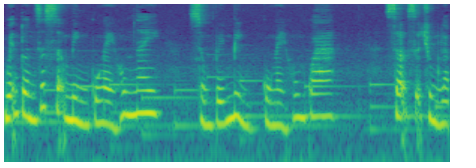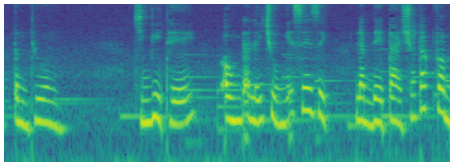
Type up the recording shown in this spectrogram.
Nguyễn Tuân rất sợ mình của ngày hôm nay, sống với mình của ngày hôm qua, sợ sự trùng lập tầm thường Chính vì thế, ông đã lấy chủ nghĩa xê dịch làm đề tài cho tác phẩm,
